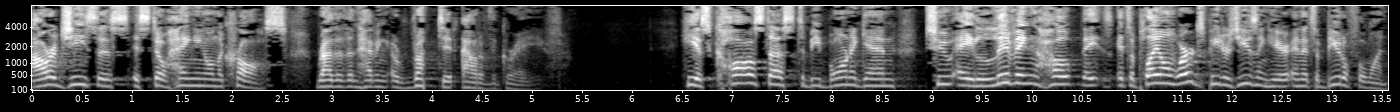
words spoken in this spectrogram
Our Jesus is still hanging on the cross rather than having erupted out of the grave. He has caused us to be born again to a living hope. It's a play on words Peter's using here, and it's a beautiful one.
